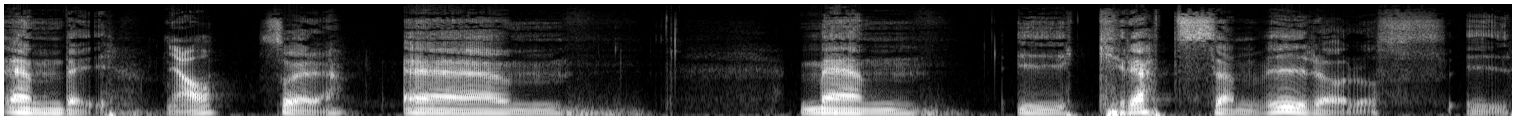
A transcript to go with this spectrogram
än dig. Ja. Så är det. Ehm, men i kretsen vi rör oss i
